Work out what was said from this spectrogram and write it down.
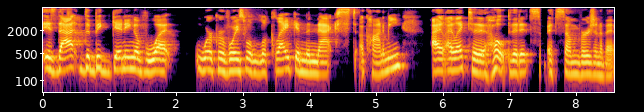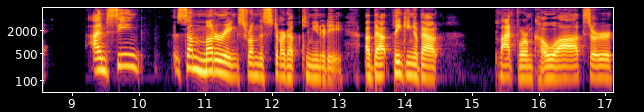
is that the beginning of what worker voice will look like in the next economy? I, I like to hope that it's it's some version of it. I'm seeing some mutterings from the startup community about thinking about platform co-ops or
